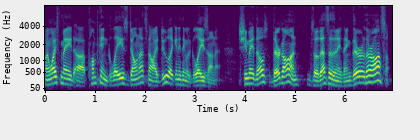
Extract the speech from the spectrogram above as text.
My wife made uh, pumpkin glazed donuts. Now, I do like anything with glaze on it. She made those. They're gone. So that says anything. They're, they're awesome.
